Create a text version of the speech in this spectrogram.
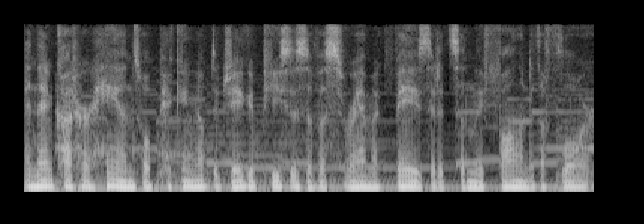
and then cut her hands while picking up the jagged pieces of a ceramic vase that had suddenly fallen to the floor.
